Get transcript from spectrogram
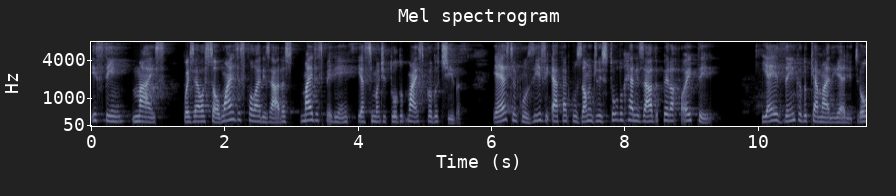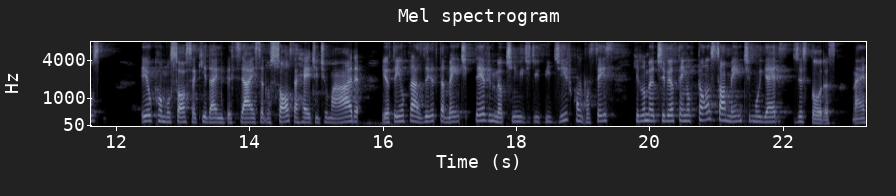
E sim, mais, pois elas são mais escolarizadas, mais experientes e, acima de tudo, mais produtivas. E essa, inclusive, é a conclusão de um estudo realizado pela OIT. E é exemplo do que a Marielle trouxe. Eu, como sócia aqui da MPCA, sendo sócia head de uma área, eu tenho o prazer também de ter meu time de dividir com vocês que no meu time eu tenho tão somente mulheres gestoras. Né?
